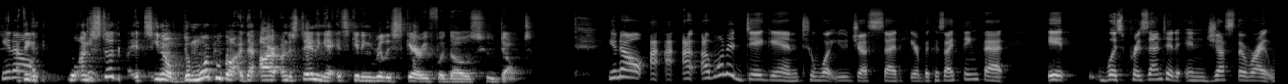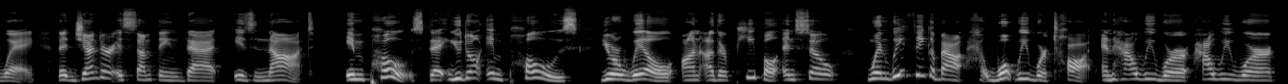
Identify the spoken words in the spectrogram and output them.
You know, I think if people understood it, it's you know the more people are, that are understanding it, it's getting really scary for those who don't. You know, I I, I want to dig into what you just said here because I think that it was presented in just the right way. That gender is something that is not imposed, that you don't impose your will on other people. And so when we think about what we were taught and how we were how we were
